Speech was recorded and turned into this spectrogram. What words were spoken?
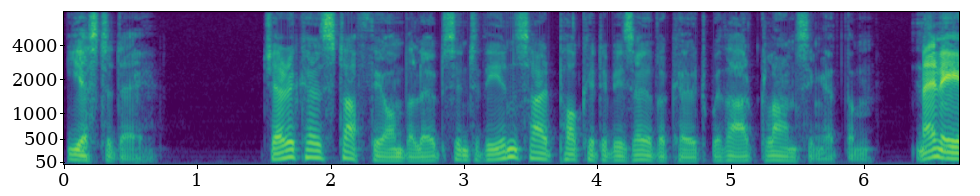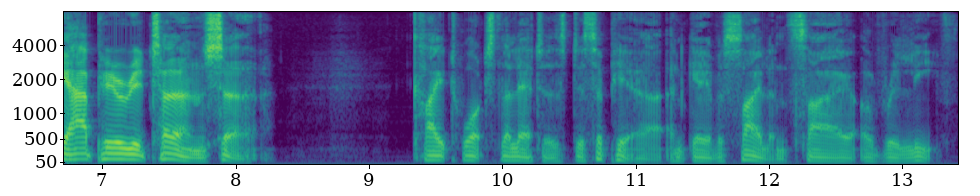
Yesterday. Jericho stuffed the envelopes into the inside pocket of his overcoat without glancing at them. Many happy returns, sir. Kite watched the letters disappear and gave a silent sigh of relief.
